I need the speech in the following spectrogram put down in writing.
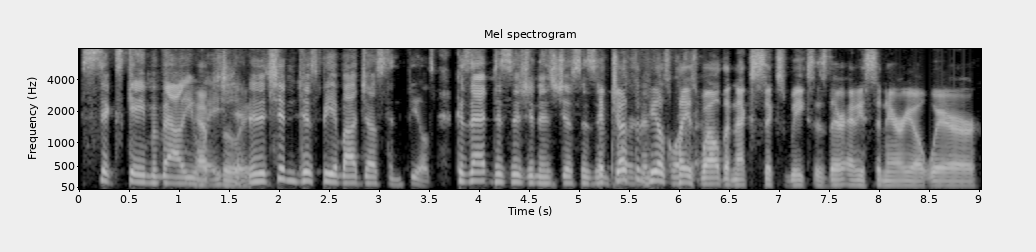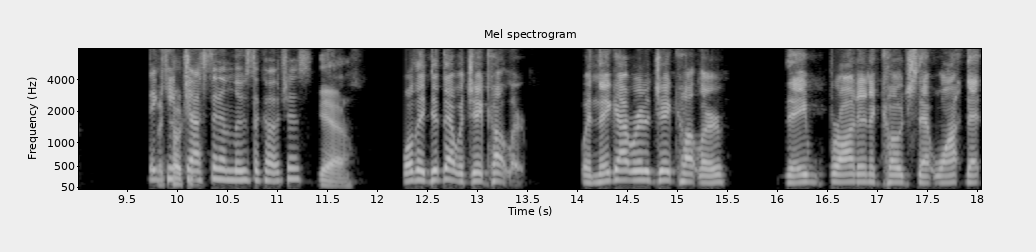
six game evaluation. Absolutely. And it shouldn't just be about Justin Fields because that decision is just as if important Justin Fields plays well the next six weeks, is there any scenario where, They The keep coaches- Justin and lose the coaches. yeah, Well, they did that with Jay Cutler. When they got rid of Jay Cutler, they brought in a coach that want that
